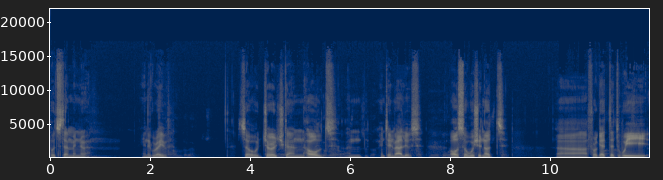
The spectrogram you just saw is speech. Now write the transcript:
puts them in a, in the grave. So church can hold and maintain values. Also, we should not uh, forget that we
